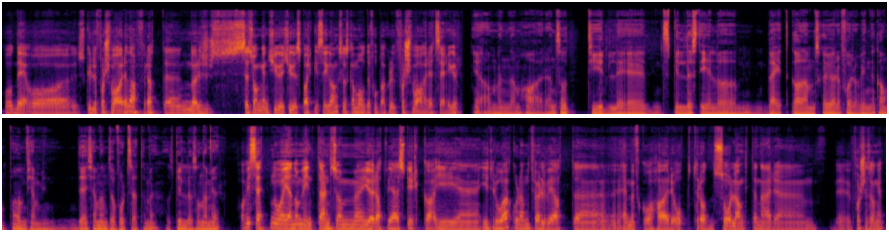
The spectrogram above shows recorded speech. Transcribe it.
og det å skulle forsvare, da. For at eh, når sesongen 2020 sparkes i gang, så skal Molde fotballklubb forsvare et seriegull. Ja, men de har en så tydelig spillestil og veit hva de skal gjøre for å vinne kamper. De kommer, det kommer de til å fortsette med, å spille som de gjør. Har vi sett noe gjennom vinteren som eh, gjør at vi er styrka i, eh, i troa? Hvordan føler vi at uh, MFK har opptrådt så langt denne uh, forsesongen?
